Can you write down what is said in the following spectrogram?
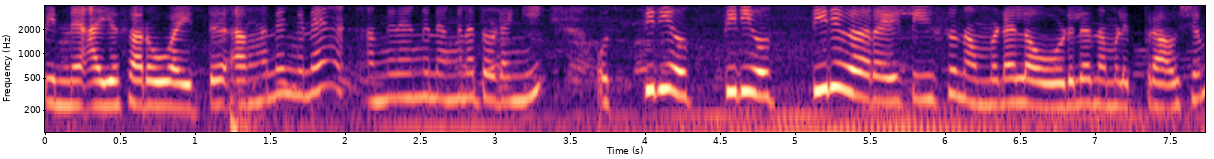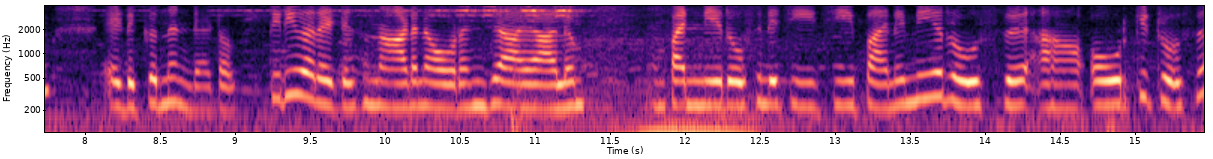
പിന്നെ ഐ എസ് ആർ വൈറ്റ് അങ്ങനെ അങ്ങനെ അങ്ങനെ അങ്ങനെ അങ്ങനെ തുടങ്ങി. ഒത്തിരി ഒത്തിരി ഒത്തിരി വെറൈറ്റീസ് നമ്മുടെ ലോഡിൽ നമ്മൾ ഇപ്രാവശ്യം എടുക്കുന്നുണ്ട് കേട്ടോ. ഒത്തിരി വെറൈറ്റീസ് നാടൻ ഓറഞ്ച് ആയാലും പന്നീർ റോസിന്റെ ചീച്ചി പനിനീർ റോസ് ഓർക്കിഡ് റോസ്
